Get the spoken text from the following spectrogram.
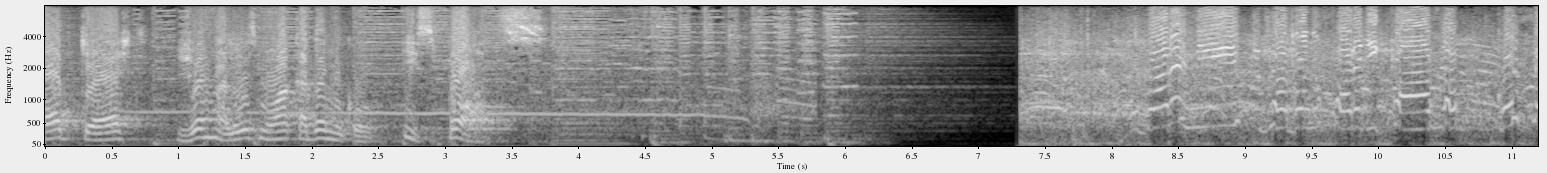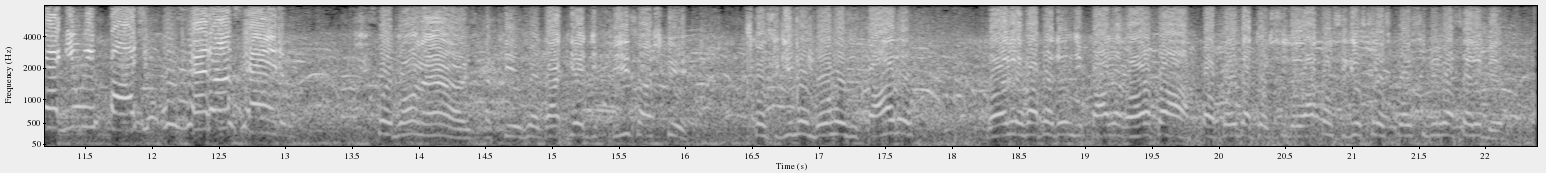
Podcast Jornalismo Acadêmico Esportes. O Guarani, jogando fora de casa, consegue um empate por 0 a 0 Foi bom, né? Aqui, jogar aqui é difícil, acho que conseguimos um bom resultado. Agora levar pra dentro de casa agora para o apoio da torcida lá, conseguir os três pontos e subir na Série B.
